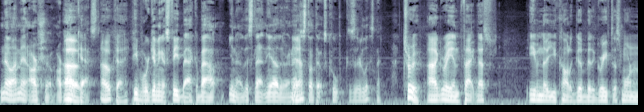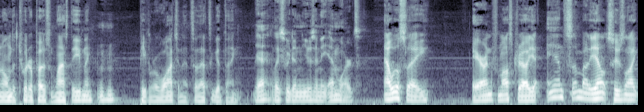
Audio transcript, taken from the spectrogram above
No, I meant our show, our Oh, podcast. okay. People were giving us feedback about you know this, that, and the other, and I just thought that was cool because they're listening. True, I agree. In fact, that's even though you caught a good bit of grief this morning on the Twitter post from last evening, Mhm. people are watching it, so that's a good thing. Yeah, at least we didn't use any M words. I will say, Aaron from Australia and somebody else who's like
